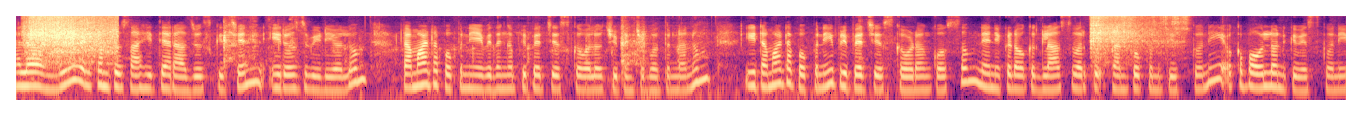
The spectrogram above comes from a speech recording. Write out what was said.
హలో అండి వెల్కమ్ టు సాహిత్య రాజూస్ కిచెన్. ఈరోజు వీడియోలో టమాటా పప్పుని ఏ విధంగా ప్రిపేర్ చేసుకోవాలో చూపించబోతున్నాను. ఈ టమాటా పప్పుని ప్రిపేర్ చేసుకోవడం కోసం నేను ఇక్కడ ఒక గ్లాస్ వరకు కందిపప్పుని తీసుకొని ఒక బౌల్లోనికి వేసుకొని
